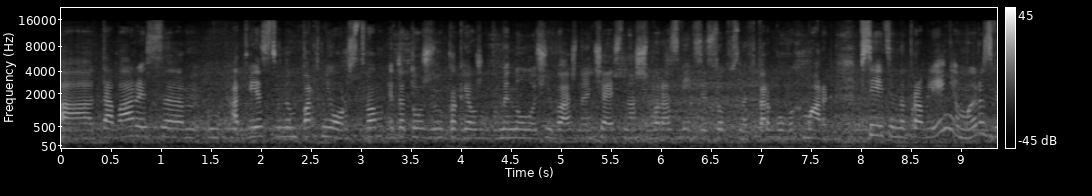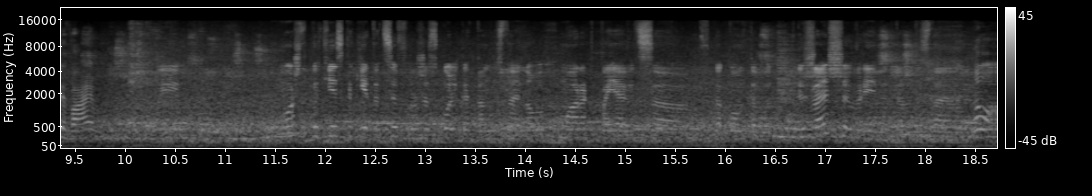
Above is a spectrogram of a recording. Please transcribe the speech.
а, товары с ответственным партнерством. Это тоже, как я уже упомянула, очень важная часть нашего развития собственных торговых марок. Все эти направления мы развиваем. Может быть, есть какие-то цифры уже, сколько там, не знаю, новых марок появится в каком-то вот ближайшее время, там, не знаю? Ну,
